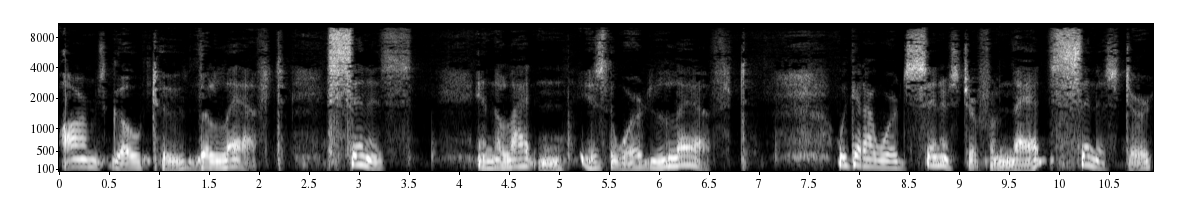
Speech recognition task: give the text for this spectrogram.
arms go to the left. Sinus in the Latin is the word left. We get our word sinister from that. Sinister.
